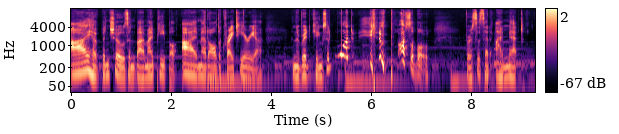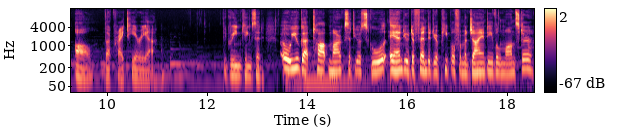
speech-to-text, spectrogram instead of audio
I have been chosen by my people. I met all the criteria. And the Red King said, What? Impossible. Versa said, I met all the criteria. The Green King said, Oh, you got top marks at your school and you defended your people from a giant evil monster?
